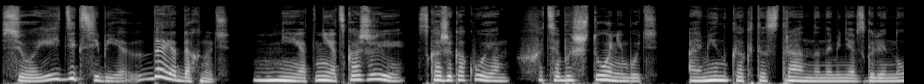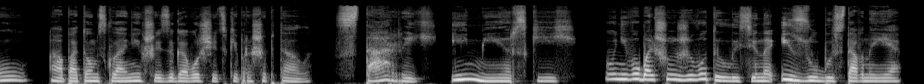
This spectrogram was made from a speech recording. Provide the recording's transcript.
«Всё, иди к себе, дай отдохнуть». «Нет, нет, скажи, скажи, какой он, хотя бы что-нибудь». Амин как-то странно на меня взглянул, а потом, склонившись, заговорщицки прошептал. Старый и мерзкий. У него большой живот и лысина, и зубы ставные.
